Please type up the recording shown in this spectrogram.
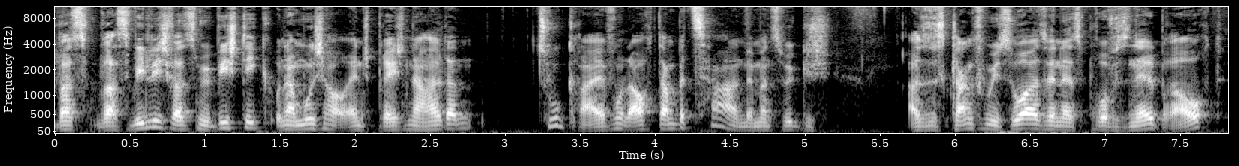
Was, was will ich, was ist mir wichtig und dann muss ich auch entsprechend halt dann zugreifen und auch dann bezahlen, wenn man es wirklich. Also es klang für mich so, als wenn er es professionell braucht.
